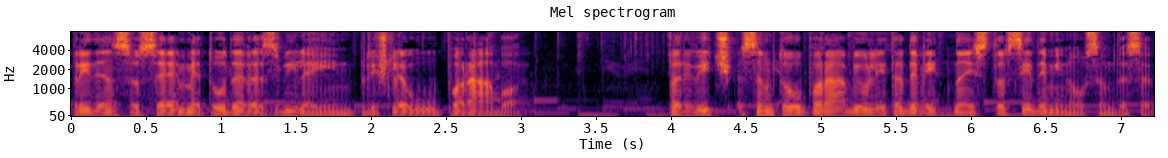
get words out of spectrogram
preden so se metode razvile in prišle v uporabo. Prvič sem to uporabil leta 1987.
